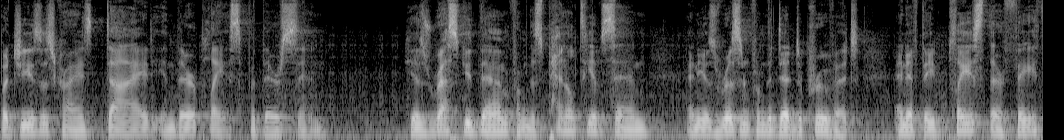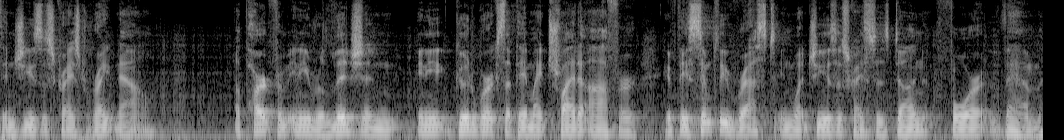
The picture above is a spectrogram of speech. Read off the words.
But Jesus Christ died in their place for their sin. He has rescued them from this penalty of sin, and He has risen from the dead to prove it. And if they place their faith in Jesus Christ right now, apart from any religion, any good works that they might try to offer, if they simply rest in what Jesus Christ has done for them,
